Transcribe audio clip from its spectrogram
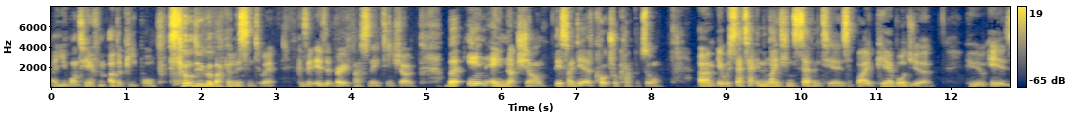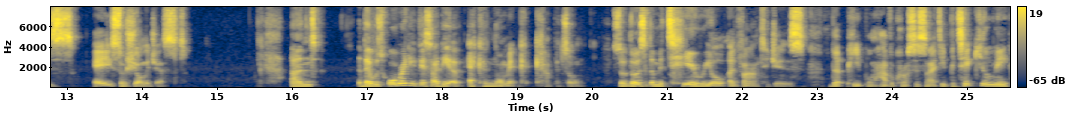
and you want to hear from other people, still do go back and listen to it because it is a very fascinating show. But in a nutshell, this idea of cultural capital, um, it was set out in the 1970s by Pierre Bourdieu, who is a sociologist. And there was already this idea of economic capital. So those are the material advantages that people have across society, particularly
